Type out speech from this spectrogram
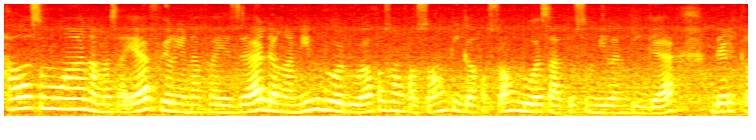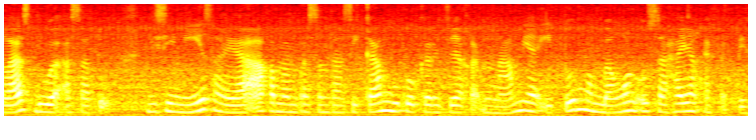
Halo semua, nama saya Violina Faiza dengan NIM 2200302193 dari kelas 2A1. Di sini saya akan mempresentasikan buku kerja ke-6 yaitu Membangun Usaha yang Efektif.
